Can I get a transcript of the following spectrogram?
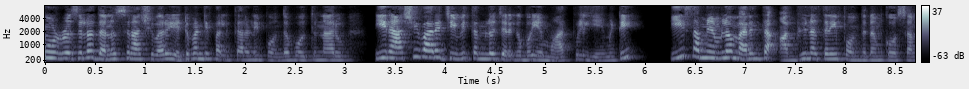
మూడు రోజుల్లో ధనుసు రాశి వారు ఎటువంటి ఫలితాలని పొందబోతున్నారు? ఈ రాశి వారి జీవితంలో జరగబోయే మార్పులు ఏమిటి? ఈ సమయంలో మరింత అభ్యున్నతిని పొందడం కోసం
